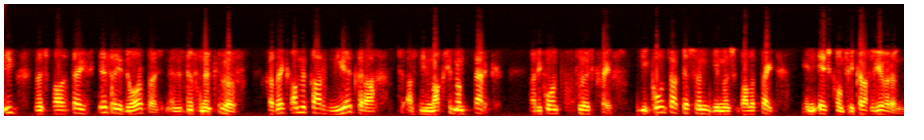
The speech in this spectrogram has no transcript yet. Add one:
die munisipaliteit is vir die dorp is, en dit is nou van 'n kloof. Gebruik aan mekaar meer krag as die maksimum perk wat die kontrak voorskryf. Die kontrak tussen die munisipaliteit en Eskom vir kraglewering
